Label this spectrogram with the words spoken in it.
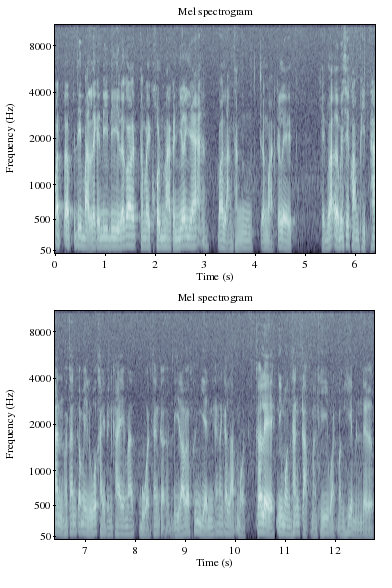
วัดปฏิบัติอะไรกันดีๆ แล้วก็ทำไมคนมากันเยอะแยะ ตอนหลังทางจังหวัดก็เลย เห็นว่าเออไม่ใช่ความผิดท่านเพราะท่านก็ไม่รู้ว่าใครเป็นใครมาบวชท่านก็ดีแล้วแบบเพิ่งเย็นท่านก็รับหมด ก็เลยนิมนต์ท่านกลับมาที่วัดบางเฮียเหมือนเดิม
